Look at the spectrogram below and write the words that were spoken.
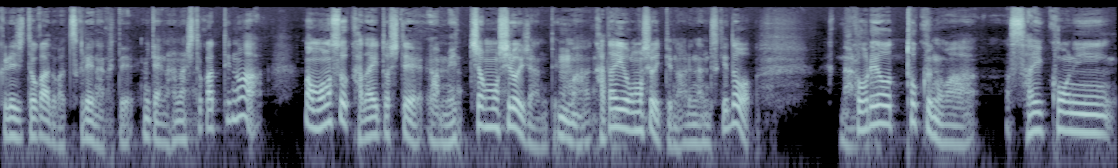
クレジットカードが作れなくて、みたいな話とかっていうのは、まあ、ものすごく課題として、あめっちゃ面白いじゃんって。いう、うん。まあ、課題を面白いっていうのはあれなんですけど、ど。これを解くのは最高に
